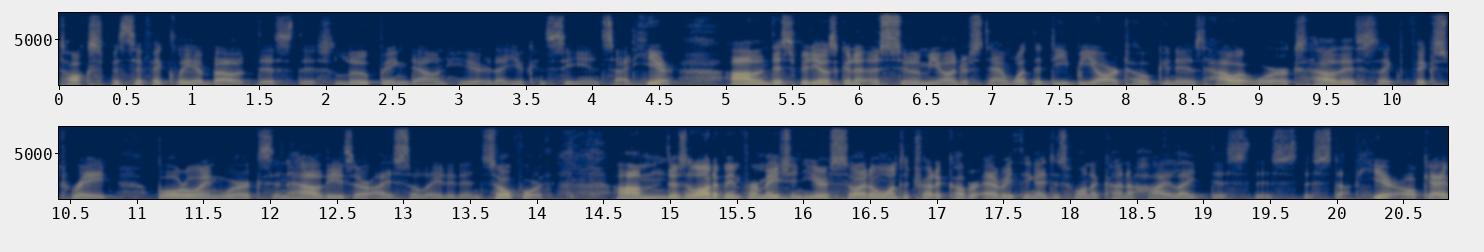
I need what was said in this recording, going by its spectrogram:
talk specifically about this this looping down here that you can see inside here. Um, this video is going to assume you understand what the DBR token is, how it works, how this like fixed rate borrowing works and how these are isolated and so forth. Um, there's a lot of information here, so I don't want to try to cover everything. I just want to kind of highlight this, this, this stuff here, okay?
